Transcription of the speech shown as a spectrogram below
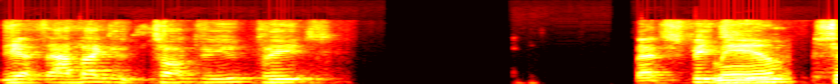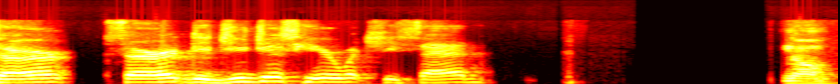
yes, I'd like to talk to you, please. Let's speak to you. Ma'am, sir, sir, did you just hear what she said? No,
